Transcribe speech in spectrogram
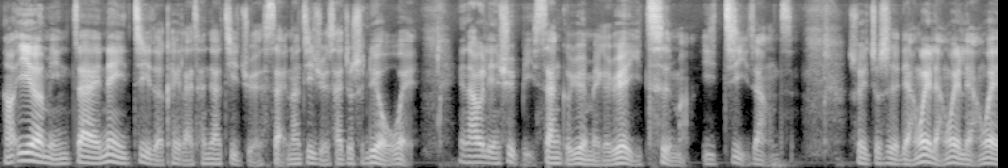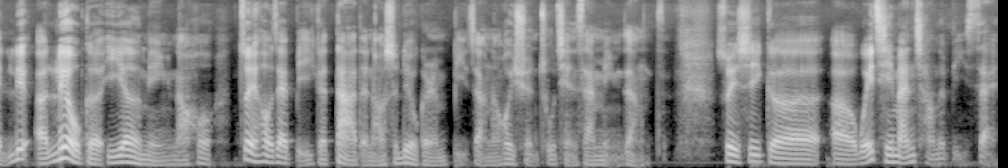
然后一二名在那一季的可以来参加季决赛，那季决赛就是六位。因为他会连续比三个月，每个月一次嘛，一季这样子，所以就是两位、两位、两位，六呃六个一二名，然后最后再比一个大的，然后是六个人比这样，然后会选出前三名这样子，所以是一个呃围棋蛮长的比赛。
